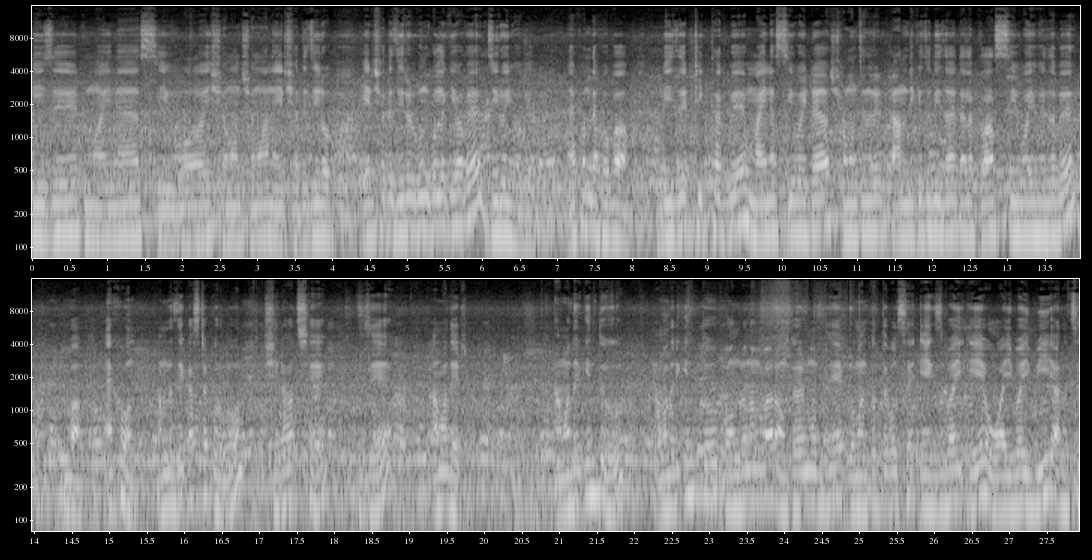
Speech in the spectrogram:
বিজেড মাইনাস সি ওয়াই সমান সমান এর সাথে জিরো এর সাথে জিরোর গুণ করলে কী হবে? জিরোই হবে। এখন দেখো বা বিজেড ঠিক থাকবে মাইনাস সি ওয়াইটা সমান চিহ্নের ডান দিকে যদি যায়, তাহলে প্লাস সি ওয়াই হয়ে যাবে। বা, এখন আমরা যে কাজটা করব, সেটা হচ্ছে যে আমাদের আমাদের কিন্তু আমাদের কিন্তু পনেরো নম্বর অঙ্কের মধ্যে প্রমাণ করতে বলছে X by A Y by B আর হচ্ছে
